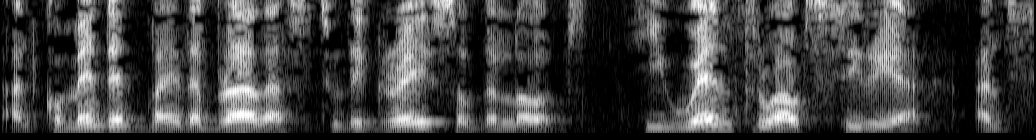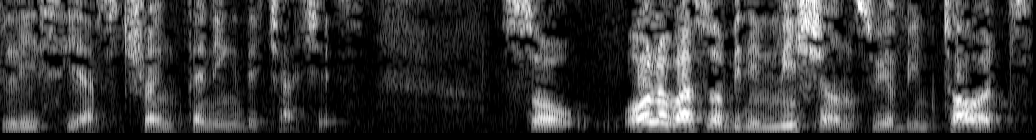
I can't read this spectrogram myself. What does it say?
and commended by the brothers to the grace of the Lord. He went throughout Syria and Cilicia strengthening the churches. So all of us who have been in missions, we have been taught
